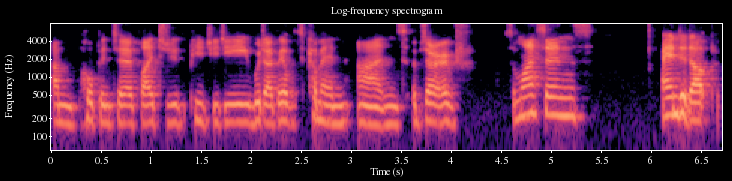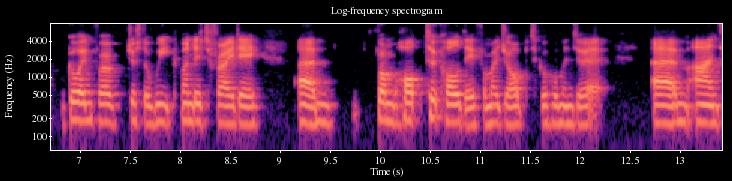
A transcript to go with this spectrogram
I'm hoping to apply to do the PGD. Would I be able to come in and observe some lessons? I ended up going for just a week, Monday to Friday. Um, from took holiday from my job to go home and do it. Um, and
